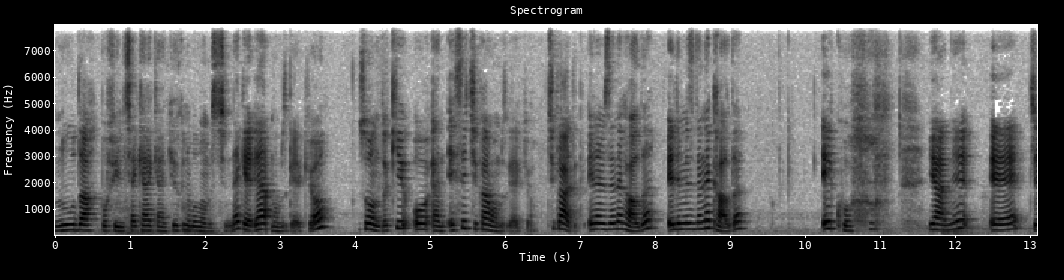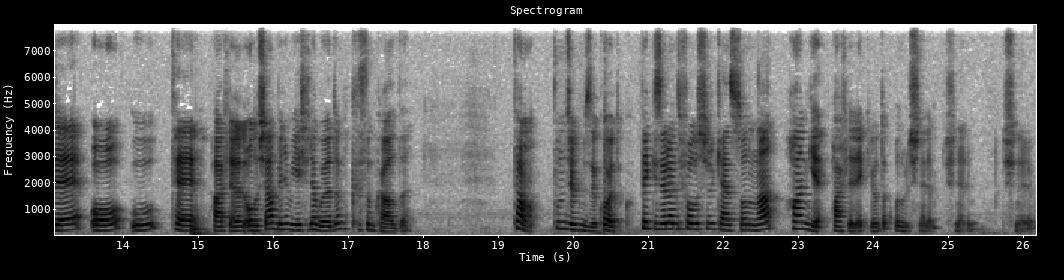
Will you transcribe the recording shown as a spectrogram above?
nu'da bu fiil çekerken kökünü bulmamız için ne yapmamız gerekiyor? Sonundaki o, n, s'i çıkarmamız gerekiyor. Çıkardık. Elimizde ne kaldı? Elimizde ne kaldı? Eko. yani E, C, O, U, T harflerinden oluşan benim yeşile boyadığım kısım kaldı. Tamam. Bunu cebimize koyduk. Peki gerundifi oluştururken sonuna hangi harfleri ekliyorduk? Bunu düşünelim, düşünelim, düşünelim,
